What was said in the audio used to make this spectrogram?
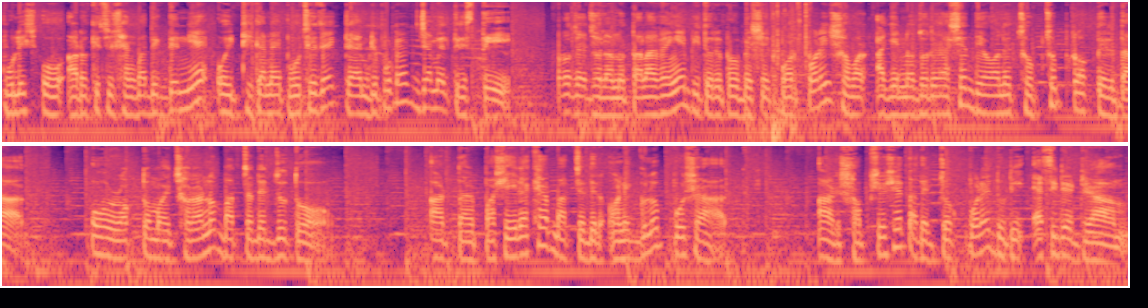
পুলিশ ও আরও কিছু সাংবাদিকদের নিয়ে ওই ঠিকানায় পৌঁছে যায় ক্রাইম রিপোর্টার জামেল ত্রিস্তি। দরজায় ঝোলানো তালা ভেঙে ভিতরে প্রবেশের পরপরই সবার আগে নজরে আসে দেওয়ালে ছোপ ছোপ রক্তের দাগ ও রক্তময় ছড়ানো বাচ্চাদের জুতো। আর তার পাশেই রাখা বাচ্চাদের অনেকগুলো পোশাক। আর সবশেষে তাদের চোখ পড়ে দুটি অ্যাসিডের ড্রাম,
